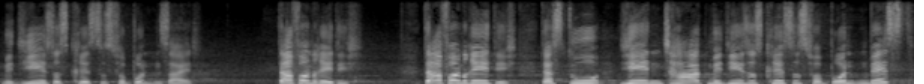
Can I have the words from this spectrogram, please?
mit Jesus Christus verbunden seid. Davon rede ich. Davon rede ich, dass du jeden Tag mit Jesus Christus verbunden bist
